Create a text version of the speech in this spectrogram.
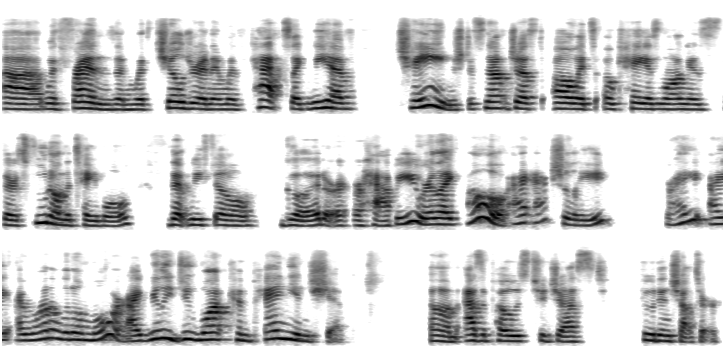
uh with friends and with children and with pets. Like we have changed. It's not just oh it's okay as long as there's food on the table that we feel good or, or happy we're like oh i actually right? I i want a little more. I really do want companionship um as opposed to just food and shelter.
